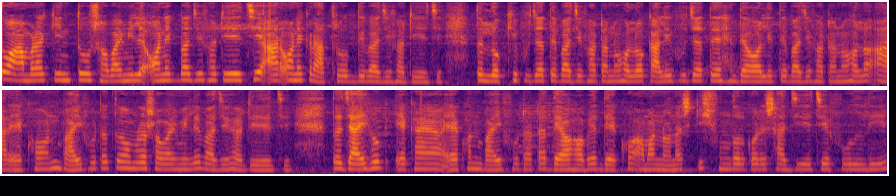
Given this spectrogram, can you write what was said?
তো আমরা কিন্তু সবাই মিলে অনেক বাজি ফাটিয়েছি আর অনেক রাত্র অবধি বাজি ফাটিয়েছি। তো লক্ষ্মী পূজাতে বাজি ফাটানো হলো, কালী পূজাতে দেওয়ালিতে বাজি ফাটানো হলো আর এখন বাইফোঁটাতেও আমরা সবাই মিলে বাজি ফাটিয়েছি। তো যাই হোক, এখা- এখন বাইফোঁটাটা দেওয়া হবে। দেখো আমার ননাস কি সুন্দর করে সাজিয়েছে ফুল দিয়ে।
